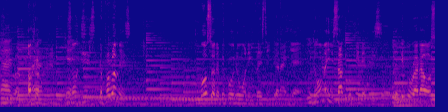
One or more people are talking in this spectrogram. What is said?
Uh, Okay. yeah. So the problem is, most of the people who don't want to invest in Ghana here. The Mhm. moment you start opening the business, the Mhm. people rather also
